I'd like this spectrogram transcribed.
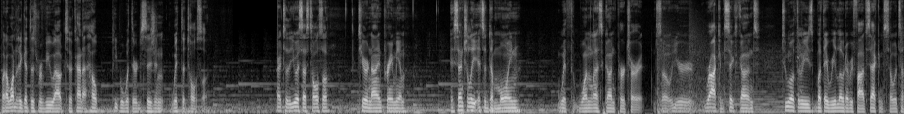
but I wanted to get this review out to kind of help people with their decision with the Tulsa. Alright, to the USS Tulsa, Tier 9 Premium. Essentially, it's a Des Moines with one less gun per turret. So you're rocking six guns, 203s, but they reload every five seconds, so it's a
